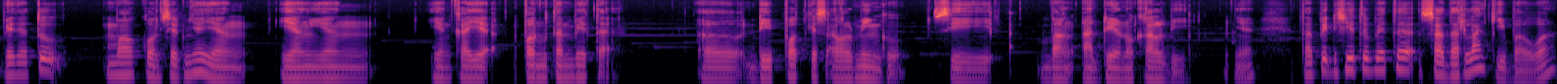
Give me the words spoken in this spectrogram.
beta tuh mau konsepnya yang yang yang yang kayak panutan beta uh, di podcast awal minggu si Bang Adriano Kalbi ya tapi di situ beta sadar lagi bahwa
